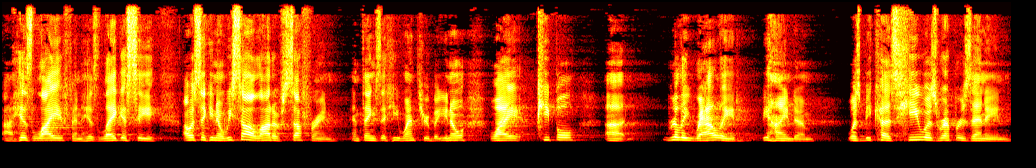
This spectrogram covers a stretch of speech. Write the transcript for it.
uh, his life and his legacy, I was thinking, you know, we saw a lot of suffering and things that he went through, but you know why people uh, really rallied behind him was because he was representing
